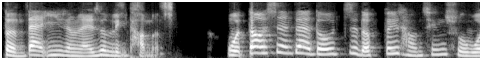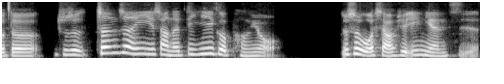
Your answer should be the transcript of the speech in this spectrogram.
等待 E 人来认领他们。我到现在都记得非常清楚，我的就是真正意义上的第一个朋友，就是我小学一年级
